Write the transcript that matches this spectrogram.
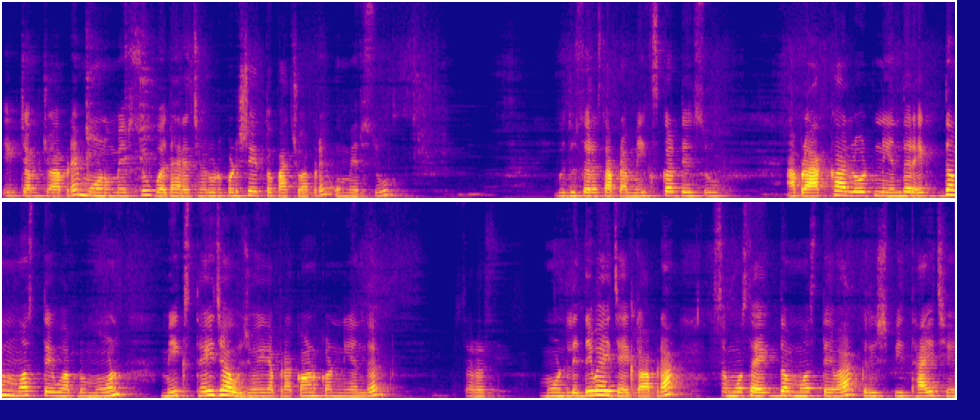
એક ચમચો આપણે મોણ ઉમેરશું. વધારે જરૂર પડશે તો પાછું આપણે ઉમેરશું. બધું સરસ આપણે મિક્સ કરી દઈશું આપણા આખા લોટની અંદર એકદમ મસ્ત એવું આપણું મોણ મિક્સ થઈ જવું જોઈએ. આપણા કણકણની અંદર સરસ મોણ દેવાઈ જાય તો આપણા સમોસા એકદમ મસ્ત એવા ક્રિસ્પી થાય છે.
